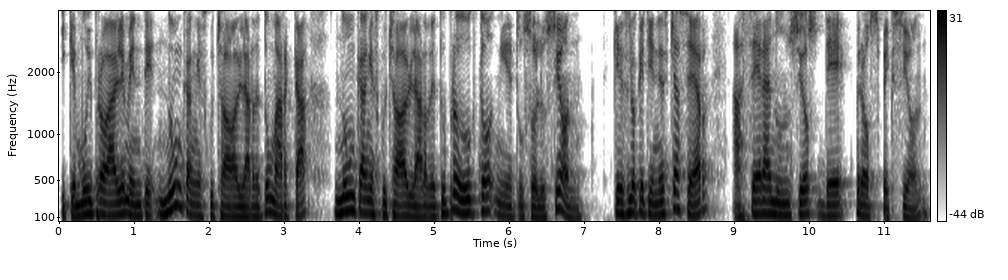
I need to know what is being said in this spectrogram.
y que muy probablemente nunca han escuchado hablar de tu marca, nunca han escuchado hablar de tu producto ni de tu solución. ¿Qué es lo que tienes que hacer? Hacer anuncios de prospección.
